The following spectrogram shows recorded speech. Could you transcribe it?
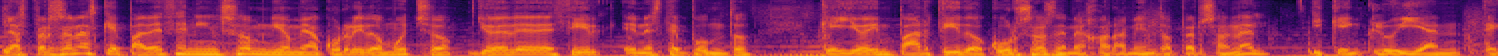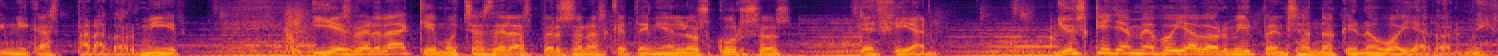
Las personas que padecen insomnio me ha ocurrido mucho. Yo he de decir en este punto que yo he impartido cursos de mejoramiento personal y que incluían técnicas para dormir. Y es verdad que muchas de las personas que tenían los cursos decían, yo es que ya me voy a dormir pensando que no voy a dormir.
